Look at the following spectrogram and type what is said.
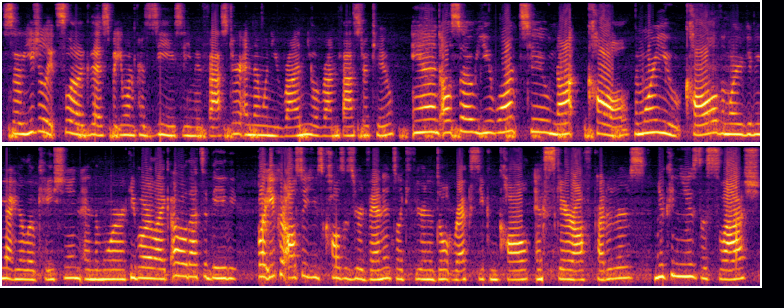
So usually it's slow like this, but you want to press Z so you move faster, and then when you run, you'll run faster too. And also, you want to not call. The more you call, the more you're giving out your location, and the more people are like, oh, that's a baby. But you could also use calls as your advantage, like if you're an adult Rex, you can call and scare off predators. You can use the slash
